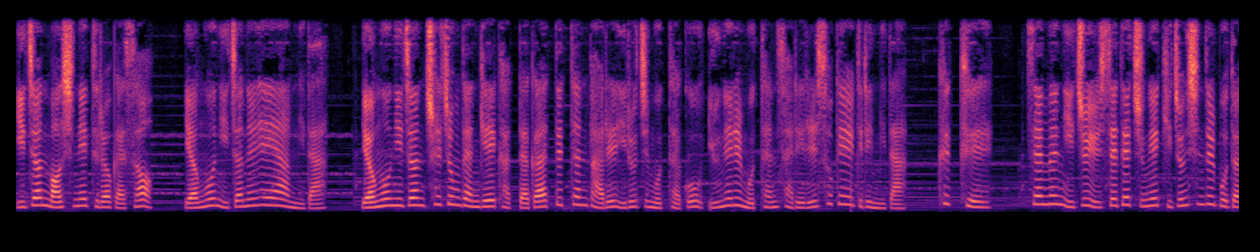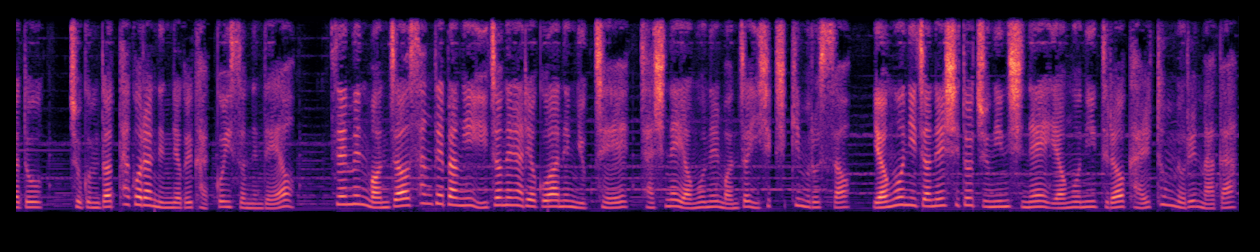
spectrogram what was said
이전 머신에 들어가서 영혼 이전을 해야 합니다. 영혼 이전 최종 단계에 갔다가 뜻한 바를 이루지 못하고 윤회를 못한 사례를 소개해드립니다. 크크. 샘은 이주 1세대 중의 기존 신들보다도 조금 더 탁월한 능력을 갖고 있었는데요. 샘은 먼저 상대방이 이전을 하려고 하는 육체에 자신의 영혼을 먼저 이식시킴으로써 영혼 이전을 시도 중인 신의 영혼이 들어갈 통로를 막아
